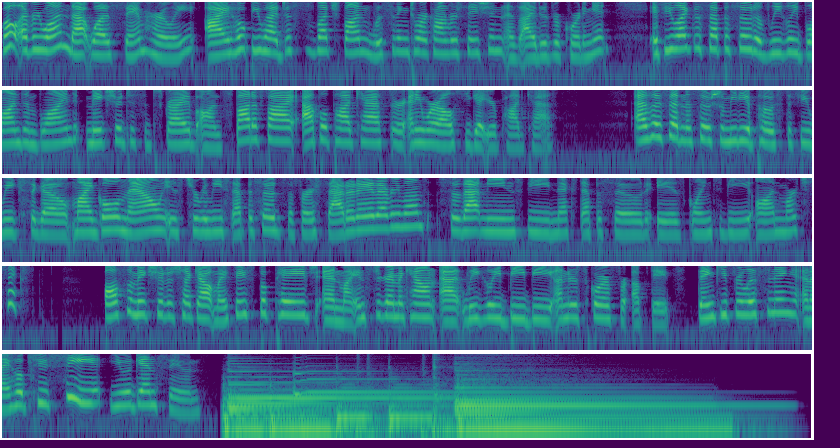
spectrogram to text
well, everyone, that was Sam Hurley. I hope you had just as much fun listening to our conversation as I did recording it. If you like this episode of Legally Blonde and Blind, make sure to subscribe on Spotify, Apple Podcasts, or anywhere else you get your podcast. As I said in a social media post a few weeks ago, my goal now is to release episodes the first Saturday of every month, so that means the next episode is going to be on March 6th. Also, make sure to check out my Facebook page and my Instagram account at legally_bb underscore for updates. Thank you for listening, and I hope to see you again soon.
